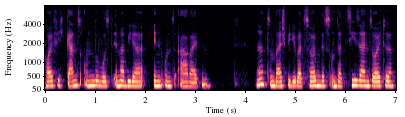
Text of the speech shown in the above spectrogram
häufig ganz unbewusst immer wieder in uns arbeiten. Ne, zum Beispiel die Überzeugung, dass unser Ziel sein sollte,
